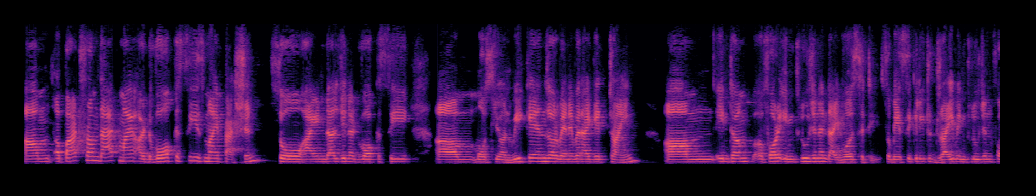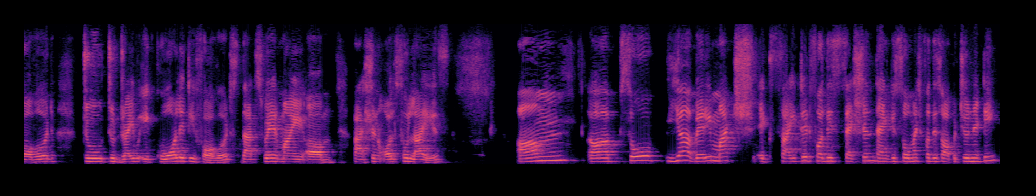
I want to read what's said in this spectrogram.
um, apart from that my advocacy is my passion so i indulge in advocacy um, mostly on weekends or whenever i get time um, in term uh, for inclusion and diversity. So basically to drive inclusion forward, to, to drive equality forwards, that's where my um, passion also lies. Um, uh, so yeah, very much excited for this session. Thank you so much for this opportunity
